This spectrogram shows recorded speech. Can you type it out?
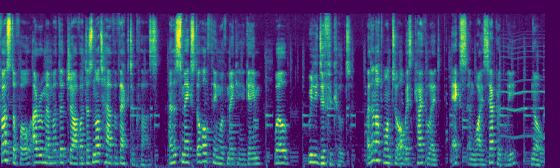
First of all, I remember that Java does not have a vector class, and this makes the whole thing with making a game, well, really difficult. I do not want to always calculate x and y separately, no,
